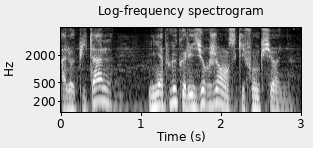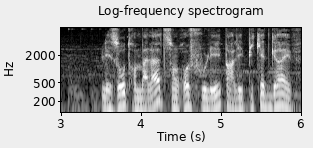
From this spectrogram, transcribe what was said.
À l'hôpital, il n'y a plus que les urgences qui fonctionnent. Les autres malades sont refoulés par les piquets de grève.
